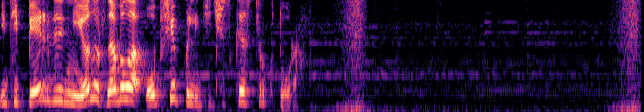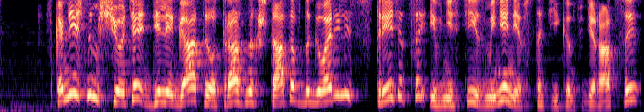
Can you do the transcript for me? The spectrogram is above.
и теперь для нее нужна была общая политическая структура. В конечном счете, делегаты от разных штатов договорились встретиться и внести изменения в статьи конфедерации,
